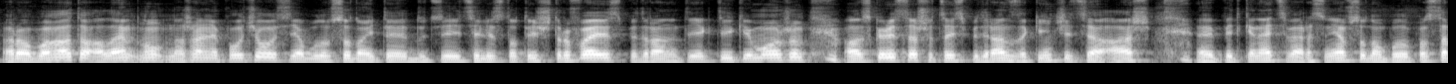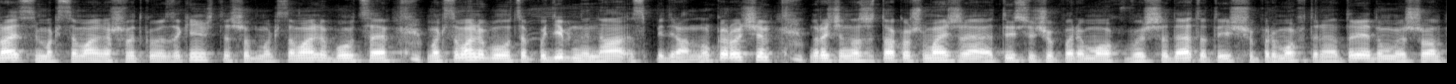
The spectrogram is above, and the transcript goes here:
грав багато, але, ну, на жаль, не вийшло, я буду все одно йти до цієї цілі 100 тисяч трофеїв, спідранити як тільки можу, але, скоріше, що цей спідран закінчиться аж е, під кінець вересня. Я все одно буду постаратися максимально швидко закінчити, щоб максимально був це максимально було це подібне на спідран. Ну коротше, до речі, у нас також майже тисячу перемог в ШД та тисячу перемог в 3 на 3. Я думаю, що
